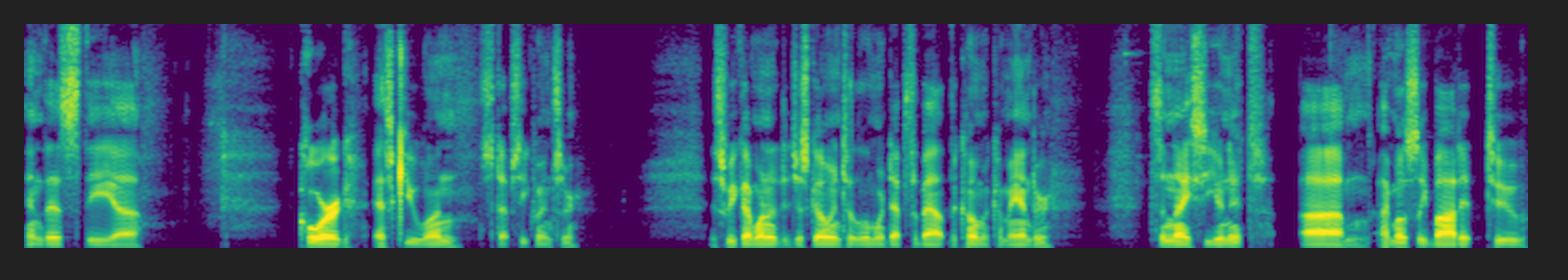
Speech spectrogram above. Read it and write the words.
and this, the uh, Korg SQ1 step sequencer. This week I wanted to just go into a little more depth about the Koma Kommander. It's a nice unit. Um, I mostly bought it to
